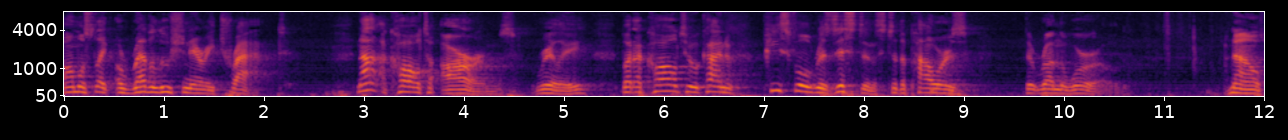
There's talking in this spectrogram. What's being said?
almost like a revolutionary tract? Not a call to arms, really, but a call to a kind of peaceful resistance to the powers that run the world. Now,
